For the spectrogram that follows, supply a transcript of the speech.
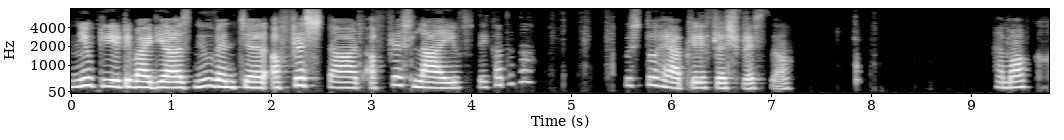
New creative ideas new venture a fresh start a fresh life देखा था ना? कुछ तो है आपके लिए फ्रेश फ्रेश सा। हमक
